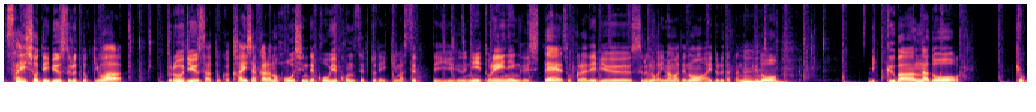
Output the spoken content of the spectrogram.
最初デビューする時はプロデューサーとか会社からの方針でこういうコンセプトでいきますっていう風にトレーニングしてそこからデビューするのが今までのアイドルだったんだけど、うんビッグバンなど曲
